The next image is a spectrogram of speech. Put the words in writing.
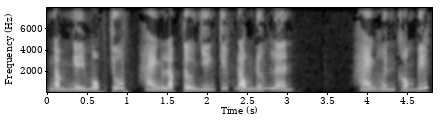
Ngẫm nghĩ một chút, Hàng Lập tự nhiên kiếp động đứng lên. Hàng huynh không biết.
